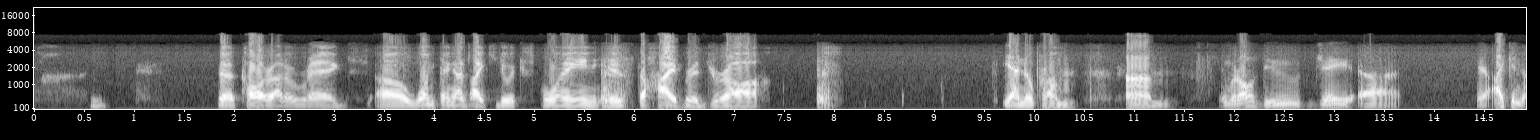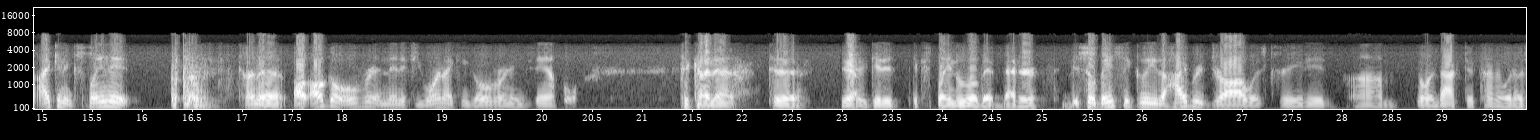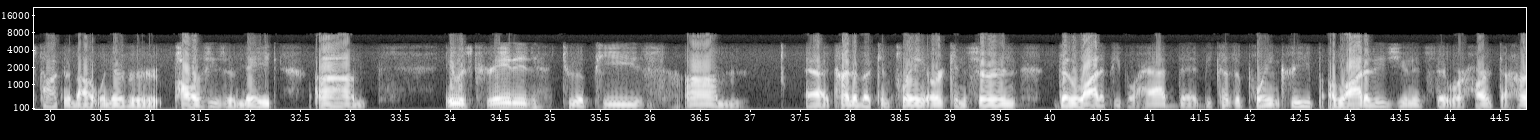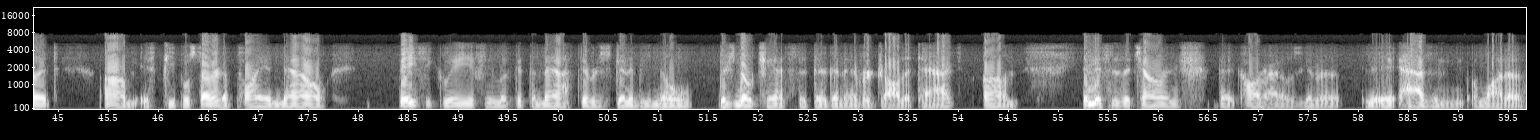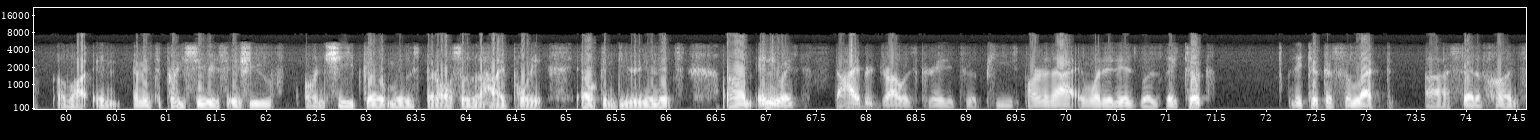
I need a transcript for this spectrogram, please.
the Colorado regs. Uh, one thing I'd like you to explain is the hybrid draw yeah, no problem. Um, and what I'll do, Jay, uh, yeah, I can I can explain it kind of. I'll, I'll go over it, and then if you want, I can go over an example to kind of to yeah. to get it explained a little bit better. So basically, the hybrid draw was created um, going back to kind of what I was talking about. Whenever policies are made, um, it was created to appease um, uh, kind of a complaint or concern that a lot of people had that because of point creep, a lot of these units that were hard to hunt, um, if people started applying now, basically, if you looked at the math, there was going to be no, there's no chance that they're going to ever draw the tag. Um, and this is a challenge that Colorado is going to, it has in a lot of, a lot in, I mean, it's a pretty serious issue on sheep, goat, moose, but also the high point elk and deer units. Um, anyways, the hybrid draw was created to appease part of that, and what it is was they took they took a select uh, set of hunts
